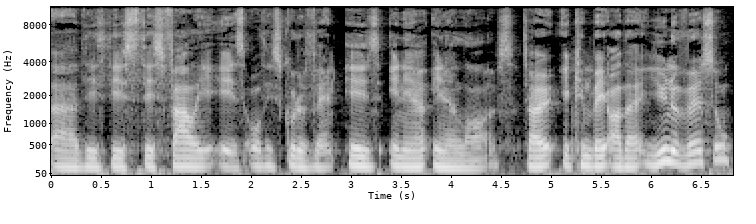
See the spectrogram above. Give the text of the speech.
uh, this this this failure is or this good event is in our in our lives. So it can be either universal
